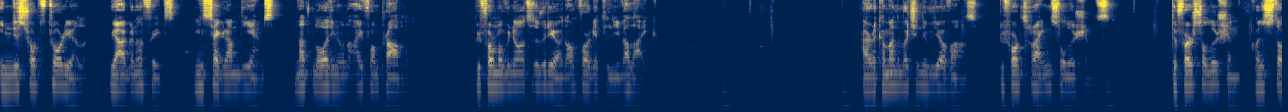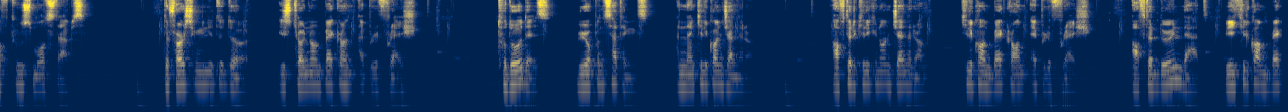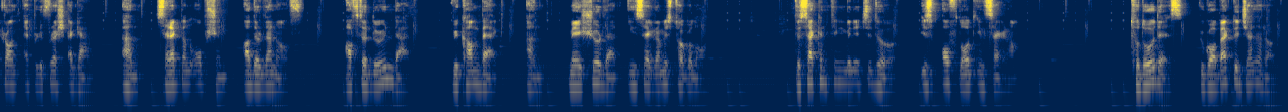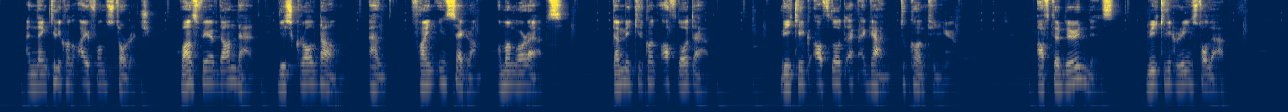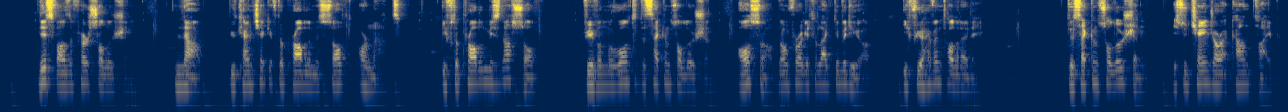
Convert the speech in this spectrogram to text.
In this short tutorial, we are gonna fix Instagram DMs not loading on iPhone problem. Before moving on to the video, don't forget to leave a like. I recommend watching the video once before trying solutions. The first solution consists of two small steps. The first thing we need to do is turn on background app refresh. To do this, we open settings and then click on general. After clicking on general, click on background app refresh. After doing that, we click on background app refresh again and select an option other than off. After doing that, we come back and make sure that Instagram is toggle on. The second thing we need to do is offload Instagram. To do this, we go back to general and then click on iPhone storage. Once we have done that, we scroll down and find Instagram among our apps. Then we click on offload app. We click offload app again to continue. After doing this, we click reinstall app. This was the first solution. Now, you can check if the problem is solved or not. If the problem is not solved, we will move on to the second solution. Also, don't forget to like the video if you haven't already. The second solution is to change our account type.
